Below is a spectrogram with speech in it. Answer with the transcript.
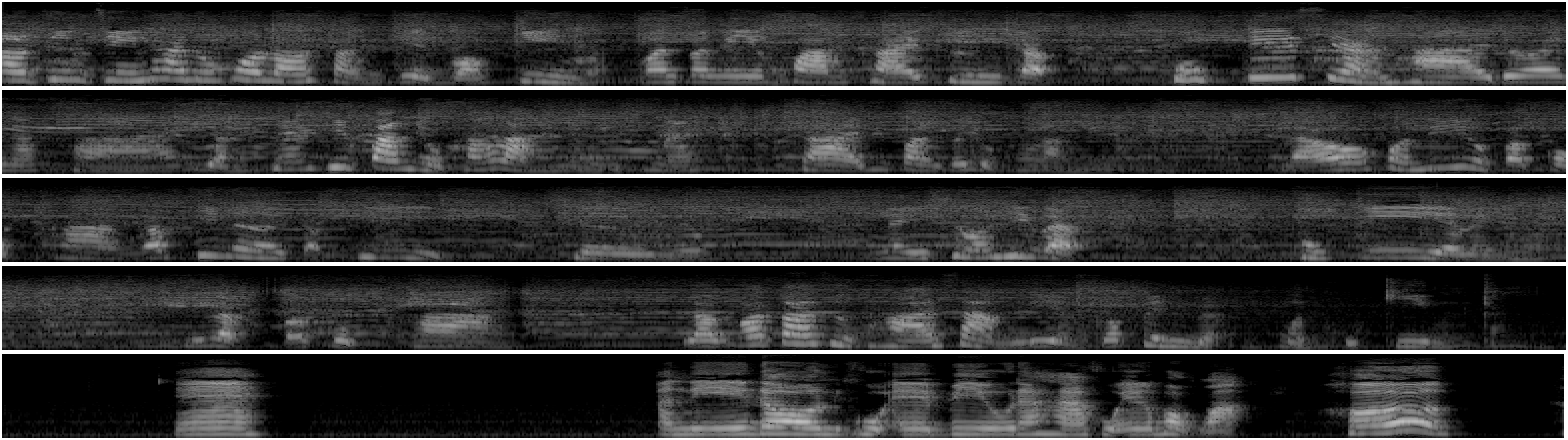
เอาจริงๆ ถ้าทุกคนลองสังเกตบล็อกกิ้งมันจะมีความคล้ายคลึงกับคุกกี้เสียงทายด้วยนะคะ อย่างเช่นพี่ปันอยู่ข้างหลังหนูใช่ไหมใช่พี่ปันก็อยู่ข้างหลังหนูแล้วคนที่อยู่ประกบข้างก็พี่เนยกับพี่เชอร์ในช่วงที่แบบคุกกี้อะไรเงี้ยที่แบบประกบข้าง แล้วก็ตอนสุดท้ายสามเหลี่ยมก็เป็นแบบเหมือนคุกกี้เหมือนกันแน่อันนี้โดนครูเอบิวนะคะครูเอก็บอกว่าเฮ้อ ท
